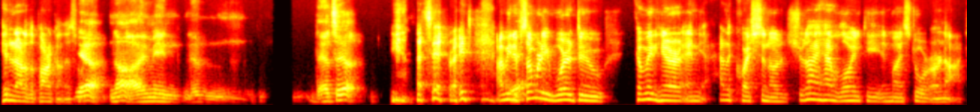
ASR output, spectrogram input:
hit it out of the park on this one. Yeah, no, I mean, that's it. Yeah, that's it, right? I mean, yeah. if somebody were to come in here and had a question on should I have loyalty in my store or not?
